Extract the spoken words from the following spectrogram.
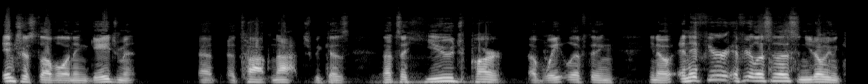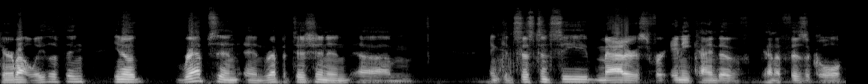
interest level and engagement at a top notch because that's a huge part of weightlifting, you know, and if you're, if you're listening to this and you don't even care about weightlifting, you know, reps and, and repetition and, um, and consistency matters for any kind of kind of physical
